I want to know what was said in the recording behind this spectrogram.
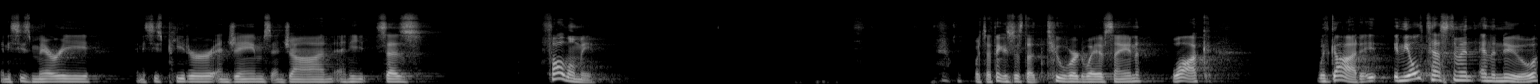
and he sees Mary, and he sees Peter and James and John, and he says, Follow me. Which I think is just a two word way of saying walk with God. In the Old Testament and the New,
